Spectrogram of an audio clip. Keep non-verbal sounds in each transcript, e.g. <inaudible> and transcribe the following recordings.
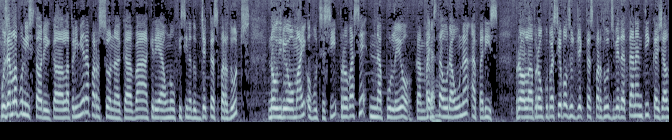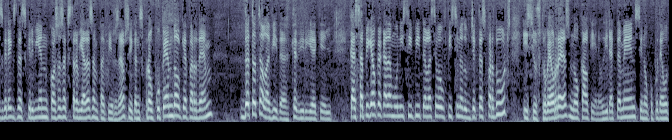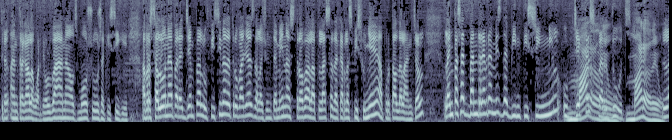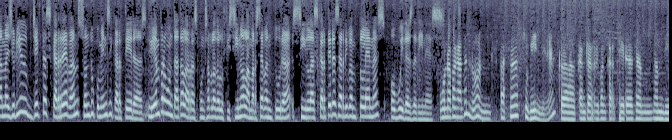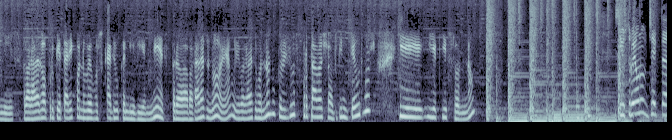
Posem la punt històric. La primera persona que va crear una oficina d'objectes perduts, no ho diríeu mai, o potser sí, però va ser Napoleó, que en va Caram. instaurar una a París. Però la preocupació pels objectes perduts ve de tan antic que ja els grecs descrivien coses extraviades en papirs. Eh? O sigui que ens preocupem del que perdem de tota la vida, que diria aquell. Que sapigueu que cada municipi té la seva oficina d'objectes perduts i si us trobeu res, no cal que hi aneu directament, sinó que ho podeu tre- entregar a la Guàrdia Urbana, als Mossos, a qui sigui. A Barcelona, per exemple, l'oficina de troballes de l'Ajuntament es troba a la plaça de Carles Pissunyer, a Portal de l'Àngel. L'any passat van rebre més de 25.000 objectes Mare perduts. Déu, mare de Déu. La majoria d'objectes que reben són documents i carteres. Li hem preguntat a la responsable de l'oficina, la Mercè Ventura, si les carteres arriben plenes o buides de diners. Una vegada no, ens passa sovint, eh? que, que ens arriben carteres amb, amb diners. A vegades el propietari, quan ho ve a buscar, diu que n'hi havia més, però a vegades no, eh? Vull dir, a vegades diuen, no, no, però just portava això, els 20 euros, i, i aquí són, no? Si us trobeu un objecte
